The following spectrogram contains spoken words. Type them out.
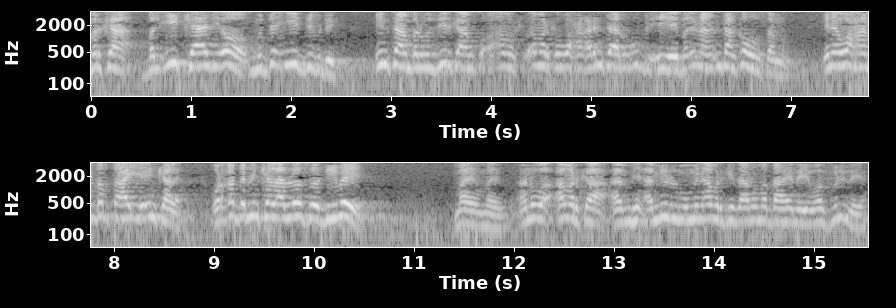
Marka bal ii kaadi oo muddo ii dibdhig intaan bal wasiirka aan amarka waxaan arrintaan u bixiyey bal inaan intaan ka hubsanno inay waxaan dhab tahay iyo in kale. Warqadda nin kalea loo soo dhiibay mayo mayo anigu amarka amiirulmuminiin amarkiisa anu ma waa fulinaya.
